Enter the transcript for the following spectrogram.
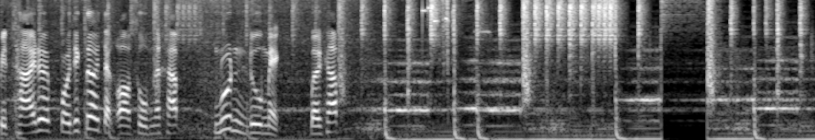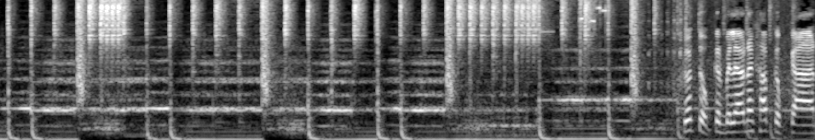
ปิดท้ายด้วยโปรเจคเตอร์จากออซูมนะครับ รุ่นดูเมกเปิดครับก็จบกันไปแล้วนะครับกับการ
